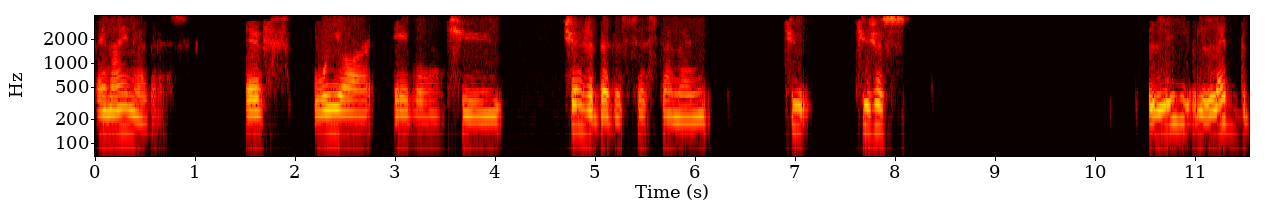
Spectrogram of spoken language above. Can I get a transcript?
and I know this. If we are able to change a bit the system and to to just leave, let the,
